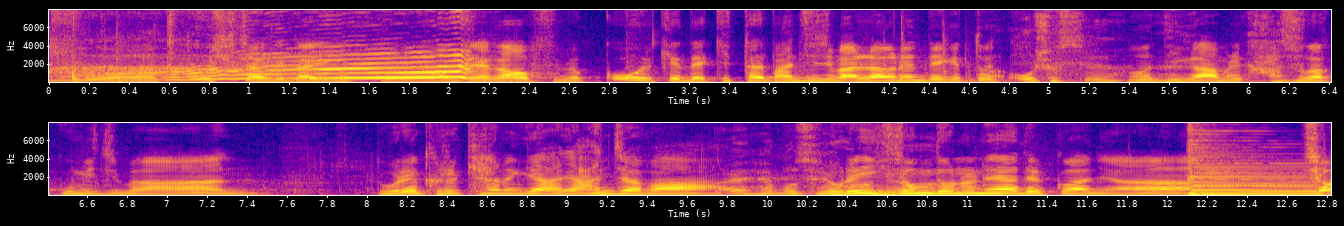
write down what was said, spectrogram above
추워. 또 시작이다 이것도. 내가 없으면 꼭 이렇게 내 기타 만지지 말라 그랬는데 이게 또 오셨어요? 어, 네가 아무리 가수가 꿈이지만 노래 그렇게 하는 게 아니야. 앉아봐. 아, 해보세요. 노래 이 그러면. 정도는 해야 될 거 아니야. 저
